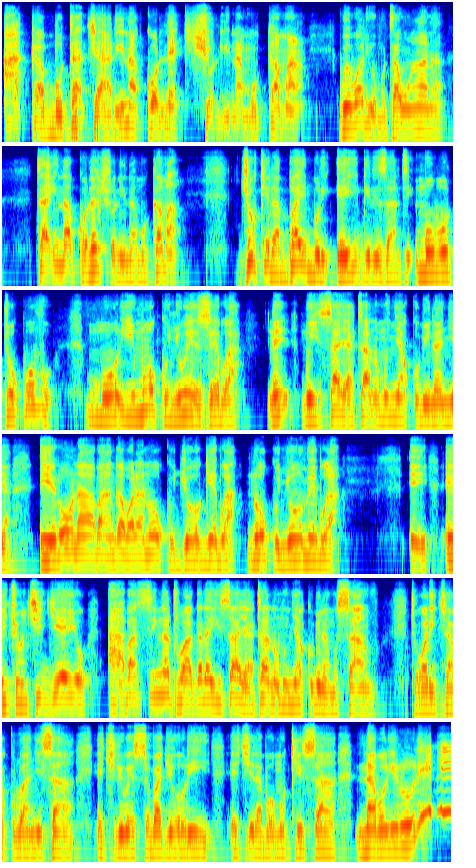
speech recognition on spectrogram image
akabu takyalina connection na mukama. Wewali omutawaana talina connection na mukama. Jjukira bayibuli eyigiriza nti mu butukuvu mulimu okunywezebwa Eh, mu isaaya 5 mu nnya 14 era onaabanga wala n'okujogebwa n'okunyomebwa E- ekyo nkijjeeyo abasinga twagala isaaya 5 mu nnya 17 tewali kyakulwanyisa. Ekiriweesebwa gy'oli ekiraba omukisa na buli lulimi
